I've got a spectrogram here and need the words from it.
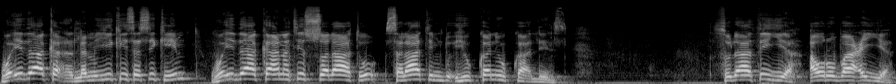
وإذا كان لم يكي سسكي وإذا كانت الصلاة صلاة يكن يكالينس ثلاثية أو رباعية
